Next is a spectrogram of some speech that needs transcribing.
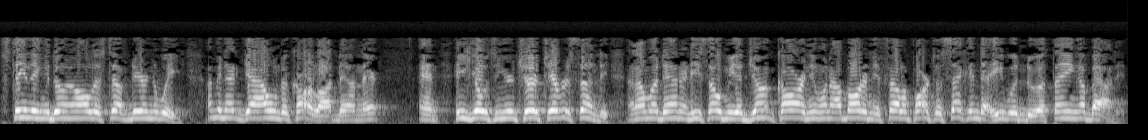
stealing and doing all this stuff during the week. I mean, that guy owned a car lot down there and he goes to your church every Sunday. And I went down and he sold me a junk car, and then when I bought it and it fell apart the second day, he wouldn't do a thing about it.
